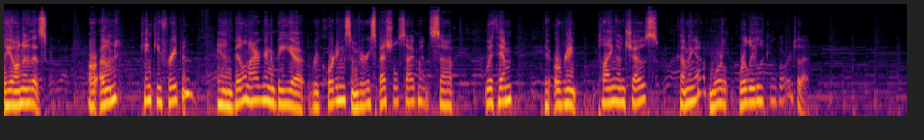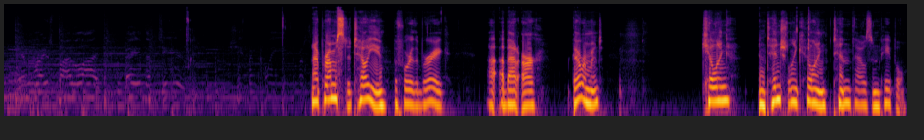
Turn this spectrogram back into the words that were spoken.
Well, you all know that's our own Kinky Friedman. And Bill and I are going to be uh, recording some very special segments uh, with him. We're be playing on shows coming up. We're really looking forward to that. And I promised to tell you before the break uh, about our government killing, intentionally killing 10,000 people.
